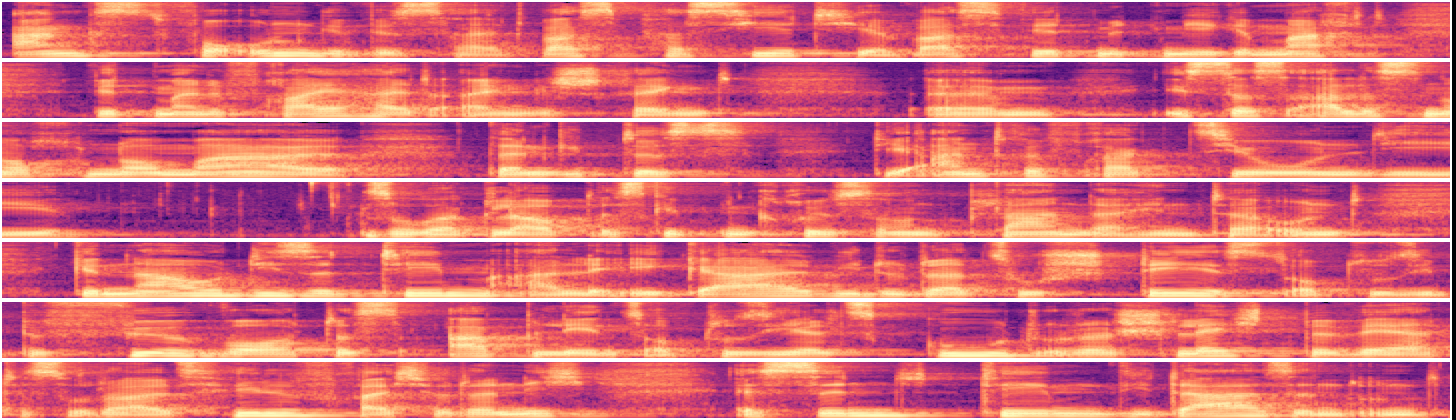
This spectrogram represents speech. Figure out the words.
Angst vor Ungewissheit. Was passiert hier? Was wird mit mir gemacht? Wird meine Freiheit eingeschränkt? Ähm, ist das alles noch normal? Dann gibt es die andere Fraktion, die sogar glaubt, es gibt einen größeren Plan dahinter. Und genau diese Themen alle, egal wie du dazu stehst, ob du sie befürwortest, ablehnst, ob du sie als gut oder schlecht bewertest oder als hilfreich oder nicht, es sind Themen, die da sind. Und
